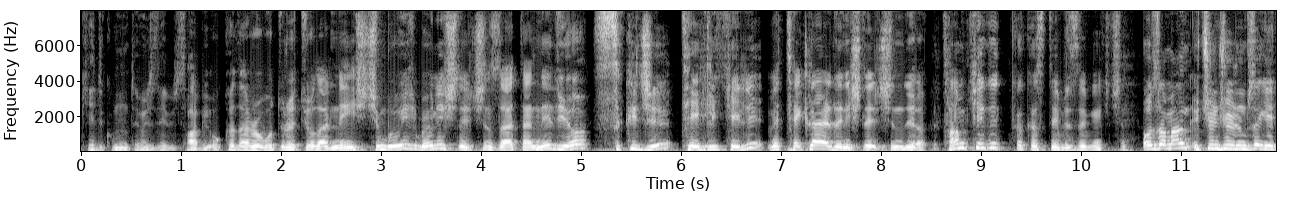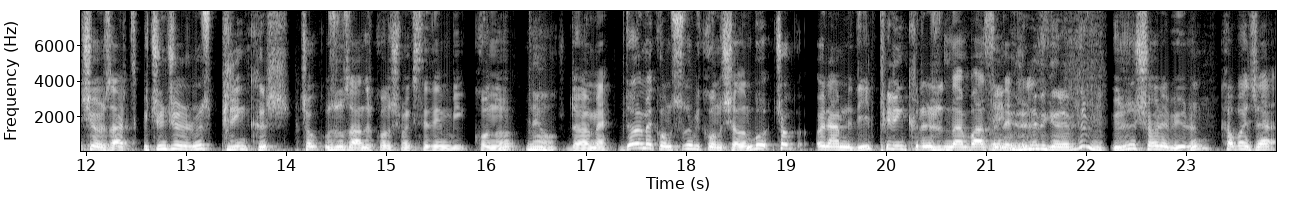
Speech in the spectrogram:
Kedi kumunu temizleyebilse. Abi o kadar robot üretiyorlar. Ne iş için? Bu iş böyle işler için zaten. Ne diyor? Sıkıcı, tehlikeli ve tekrar eden işler için diyor. Tam kedi kakası temizlemek için. O zaman üçüncü ürünümüze geçiyoruz artık. Üçüncü ürünümüz prinker. Çok uzun zamandır konuşmak istediğim bir konu. Ne o? Dövme. Dövme konusunu bir konuşalım. Bu çok önemli değil. Prinker üründen E, bahsedebiliriz. ürünü bir görebilir miyim? Ürün şöyle bir ürün. Kabaca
